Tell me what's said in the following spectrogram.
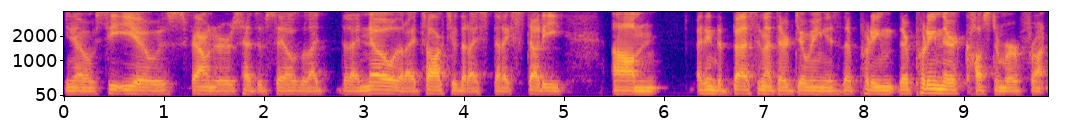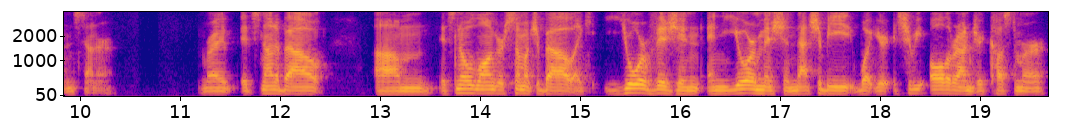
you know, CEOs, founders, heads of sales that I that I know, that I talk to, that I that I study, um, I think the best thing that they're doing is they're putting they're putting their customer front and center, right? It's not about um, it's no longer so much about like your vision and your mission. That should be what your it should be all around your customer.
